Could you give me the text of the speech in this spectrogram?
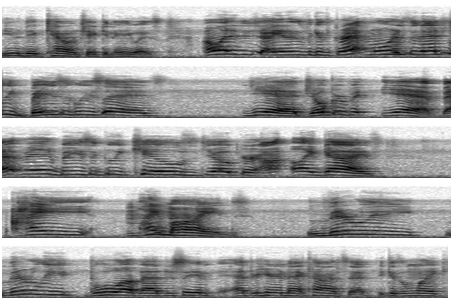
Even did Cow and Chicken, anyways. I wanted to show you this because Grant Morrison actually basically says, yeah, Joker, yeah, Batman basically kills Joker. I, like, guys, I, my mind literally, literally blew up after seeing, after hearing that concept because I'm like,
